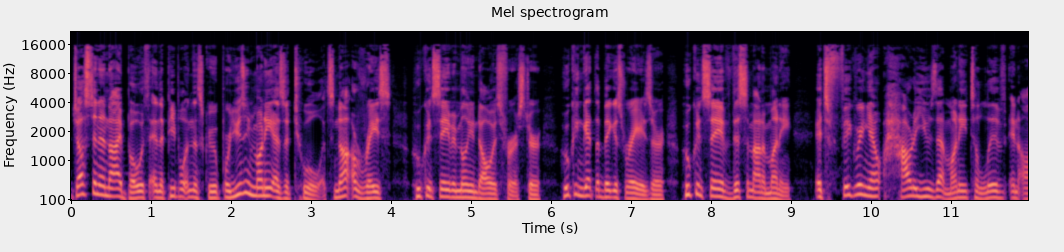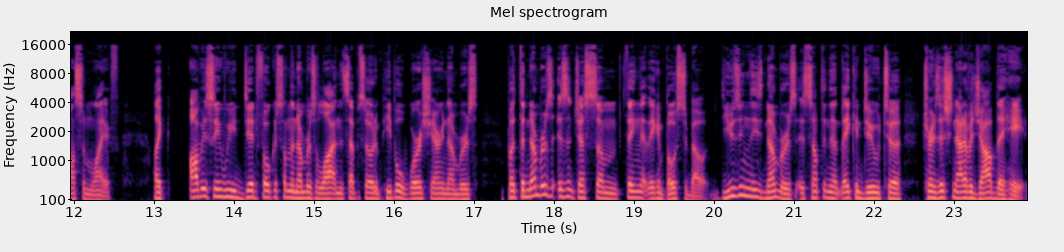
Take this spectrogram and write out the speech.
Justin and I both, and the people in this group, we're using money as a tool. It's not a race who can save a million dollars first, or who can get the biggest raise, or who can save this amount of money. It's figuring out how to use that money to live an awesome life. Like, obviously we did focus on the numbers a lot in this episode and people were sharing numbers but the numbers isn't just some thing that they can boast about using these numbers is something that they can do to transition out of a job they hate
